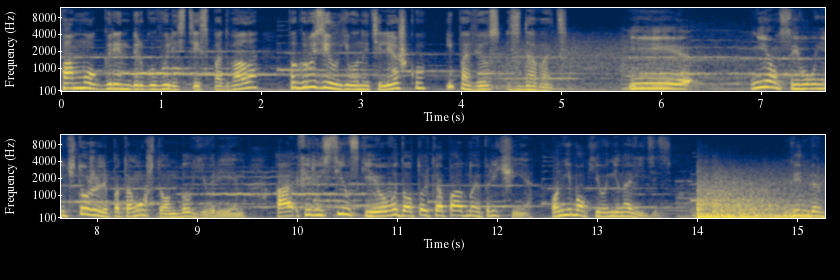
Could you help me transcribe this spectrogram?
помог Гринбергу вылезти из подвала, погрузил его на тележку и повез сдавать. И немцы его уничтожили, потому что он был евреем. А Филистинский его выдал только по одной причине. Он не мог его ненавидеть. Гринберг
